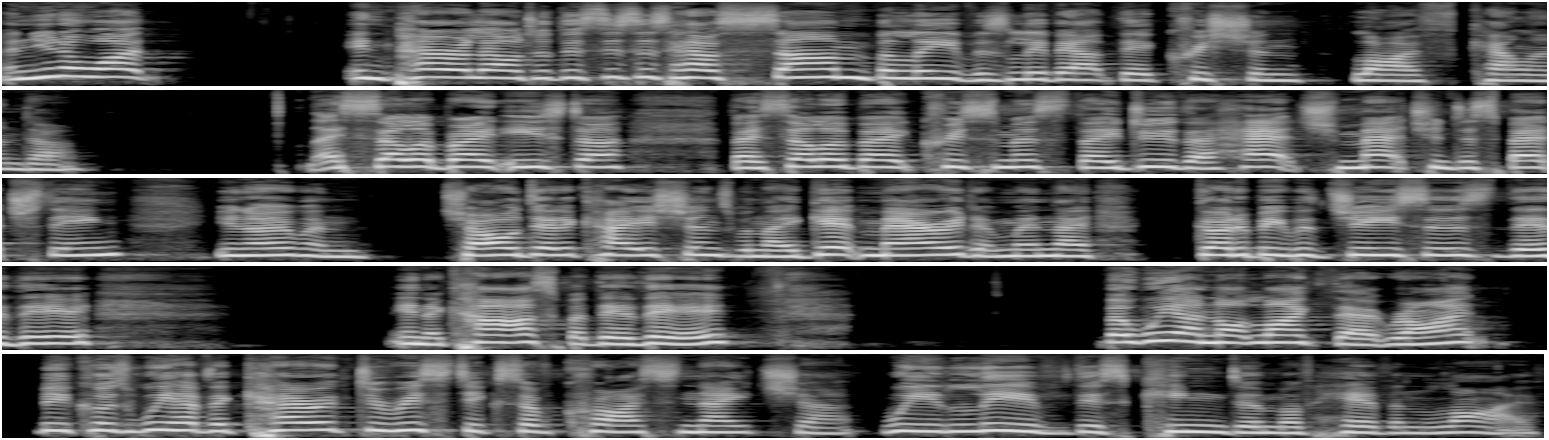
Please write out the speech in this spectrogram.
And you know what? In parallel to this, this is how some believers live out their Christian life calendar. They celebrate Easter, they celebrate Christmas, they do the hatch, match, and dispatch thing, you know, when child dedications, when they get married and when they go to be with Jesus, they're there in a cast, but they're there. But we are not like that, right? Because we have the characteristics of Christ's nature. We live this kingdom of heaven life.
